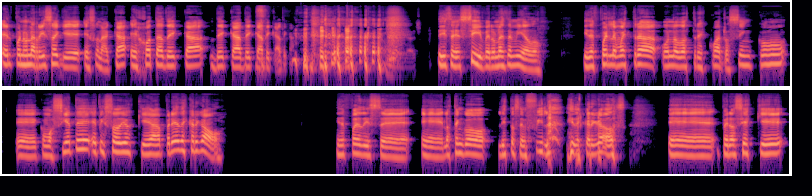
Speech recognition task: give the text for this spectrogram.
él pone una risa que es una K, E, J, D, K, D, K, D, K, D, K, D, K. Dice, sí, pero no es de miedo. Y después le muestra 1, 2, 3, 4, 5, eh, como 7 episodios que ha predescargado. Y después dice, eh, los tengo listos en fila y descargados. Eh, pero si es que,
